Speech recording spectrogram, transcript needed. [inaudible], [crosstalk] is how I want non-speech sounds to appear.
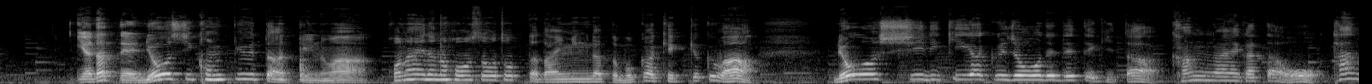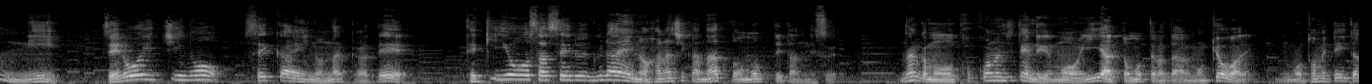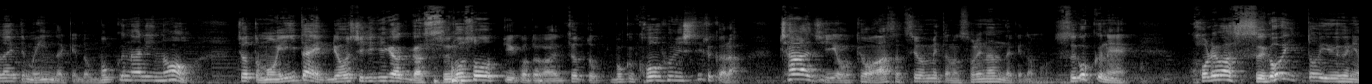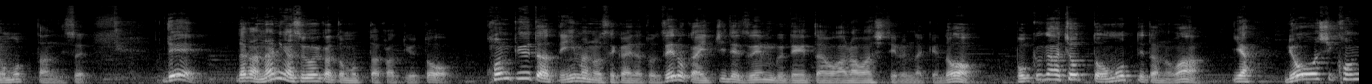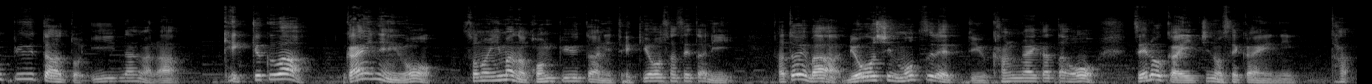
いやだって量子コンピューターっていうのはこの間の放送を撮ったタイミングだと僕は結局は量子力学上で出てきた考え方を単に01の世界の中で適用させるぐらいの話かなと思ってたんです。なんかもうここの時点でもういいやと思った方はもう今日はもう止めていただいてもいいんだけど僕なりのちょっともう言いたい量子力学がすごそうっていうことがちょっと僕興奮してるからチャージを今日朝強めたのはそれなんだけどもすごくねこれはすごいというふうに思ったんです。でだから何がすごいかと思ったかっていうとコンピューターって今の世界だと0か1で全部データを表してるんだけど僕がちょっと思ってたのはいや量子コンピューターと言いながら結局は概念をその今のコンピューターに適用させたり例えば量子もつれっていう考え方を0か1の世界に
